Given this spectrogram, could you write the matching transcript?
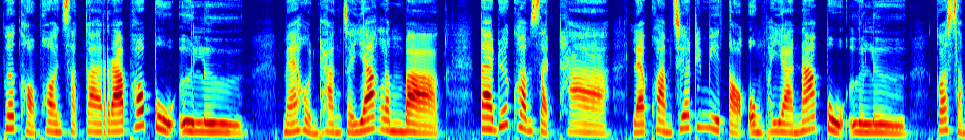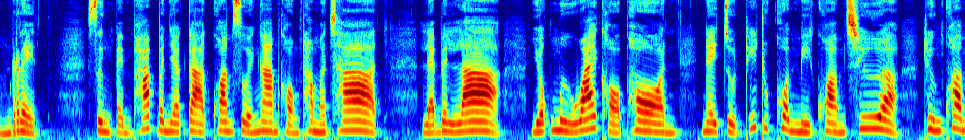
เพื่อขอพรสักการะพ่อปู่อือลือ แม้หนทางจะยากลำบาก แต่ด้วยความศรัทธาและความเชื่อที่มีต่อองค์พญานาคปู่อือลือ ก็สำเร็จ ซึ่งเป็นภาพบรรยากาศความสวยงามของธรรมชาติ และเบลล่ายกมือไหว้ขอพร ในจุดที่ทุกคนมีความเชื่อถึงความ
